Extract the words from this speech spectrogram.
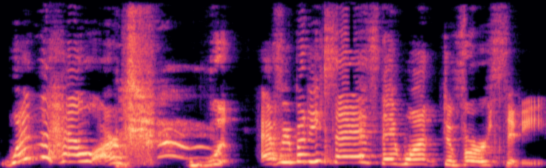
When when the hell are everybody says they want diversity,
